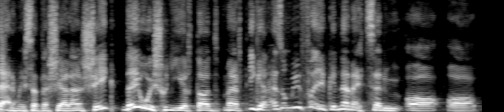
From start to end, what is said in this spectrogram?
természetes jelenség, de jó is, hogy írtad, mert igen, ez a műfaj egyébként nem egyszerű a, a,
